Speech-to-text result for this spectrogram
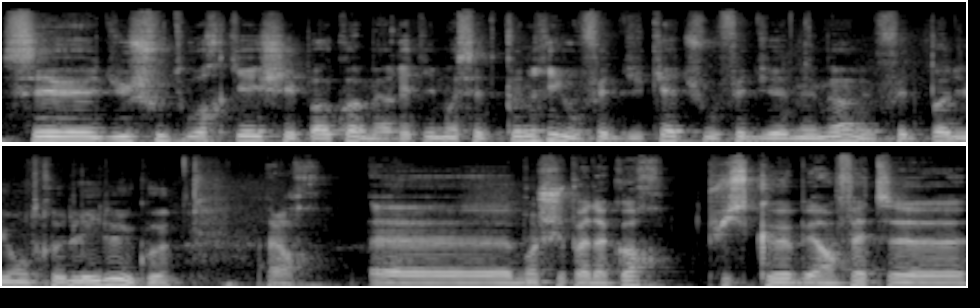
C'est du shoot worké, je sais pas quoi, mais arrêtez-moi cette connerie, vous faites du catch, vous faites du MMA, mais vous faites pas du entre les deux, quoi. Alors, euh, moi je suis pas d'accord, puisque ben, en fait, euh,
